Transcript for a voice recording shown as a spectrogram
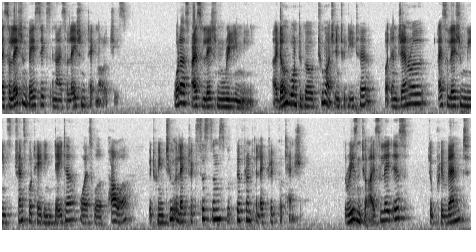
Isolation basics and isolation technologies. What does isolation really mean? I don't want to go too much into detail, but in general, isolation means transporting data or as well power between two electric systems with different electric potential. The reason to isolate is to prevent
